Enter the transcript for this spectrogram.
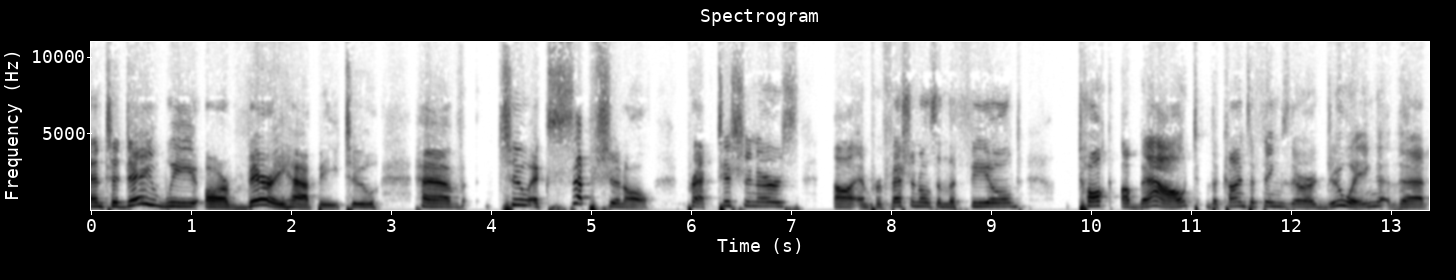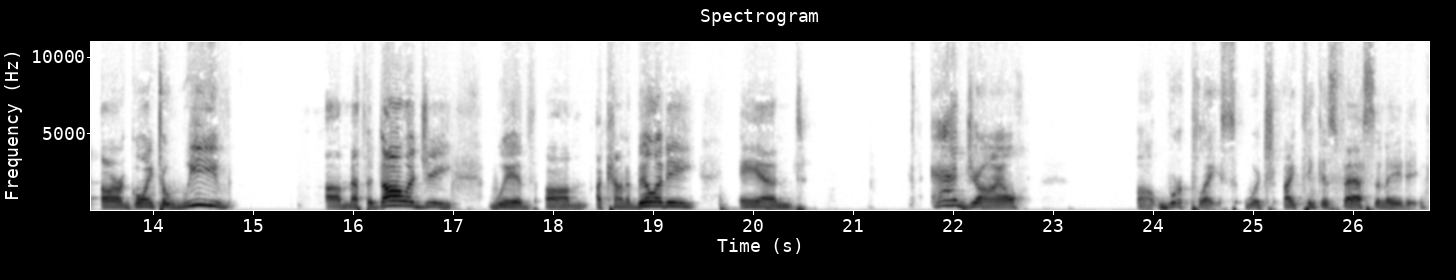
And today we are very happy to have two exceptional practitioners uh, and professionals in the field talk about the kinds of things they are doing that are going to weave uh, methodology with um, accountability and agile uh, workplace, which I think is fascinating.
